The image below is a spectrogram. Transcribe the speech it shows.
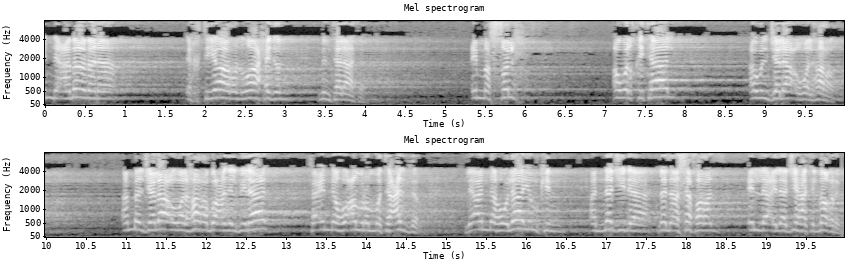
إن أمامنا اختيار واحد من ثلاثة. إما الصلح أو القتال أو الجلاء والهرب. أما الجلاء والهرب عن البلاد فإنه أمر متعذر لأنه لا يمكن أن نجد لنا سفرا إلا إلى جهة المغرب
